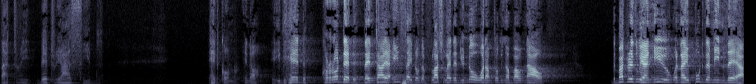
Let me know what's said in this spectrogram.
Battery, battery acid. It, con- you know, it had corroded the entire inside of the flashlight, and you know what I'm talking about now. The batteries were new when I put them in there,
